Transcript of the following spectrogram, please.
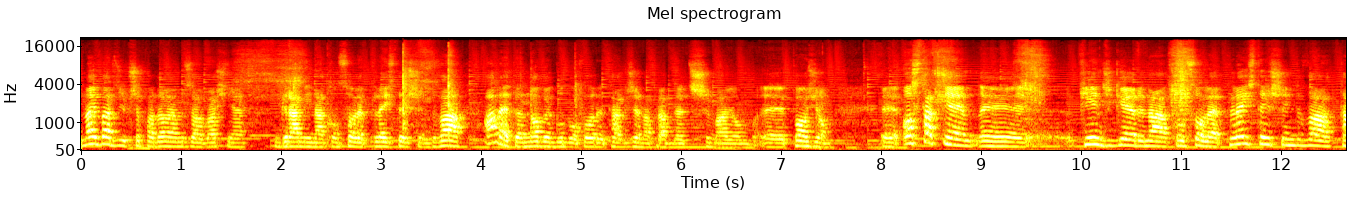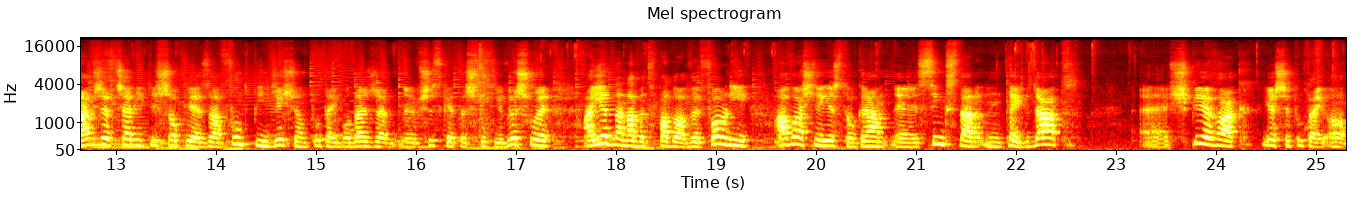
najbardziej przepadałem za właśnie grami na konsolę PlayStation 2, ale te nowe God of War także naprawdę trzymają e, poziom. E, Ostatnie 5 gier na konsolę PlayStation 2, także w Charity Shopie za funt 50, tutaj bodajże wszystkie te sztuki wyszły, a jedna nawet wpadła w folii, a właśnie jest to gra SingStar Take That, śpiewak, jeszcze tutaj, o,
